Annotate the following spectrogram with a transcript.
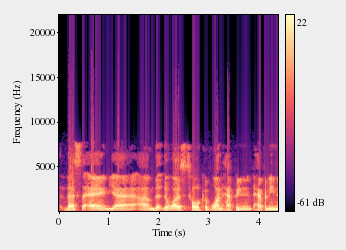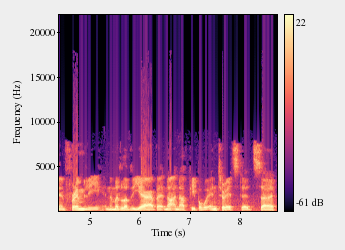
That's the aim, yeah. Um, th- there was talk of one happening happening in Frimley in the middle of the year, but not enough people were interested. So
